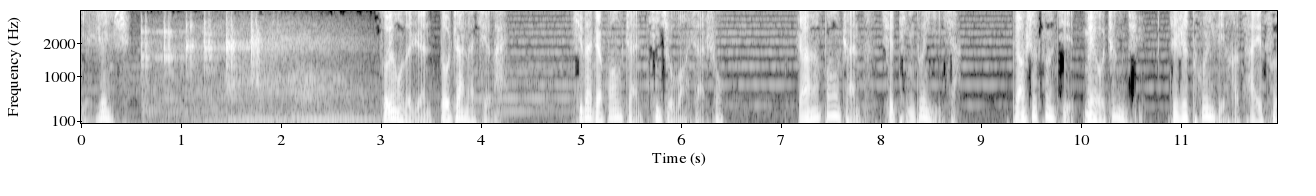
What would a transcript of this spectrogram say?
也认识。”所有的人都站了起来，期待着包斩继续往下说。然而包斩却停顿一下，表示自己没有证据，只是推理和猜测。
